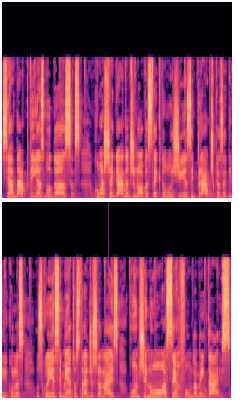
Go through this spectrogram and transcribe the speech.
se adaptem às mudanças. Com a chegada de novas tecnologias e práticas agrícolas, os conhecimentos tradicionais continuam a ser fundamentais.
